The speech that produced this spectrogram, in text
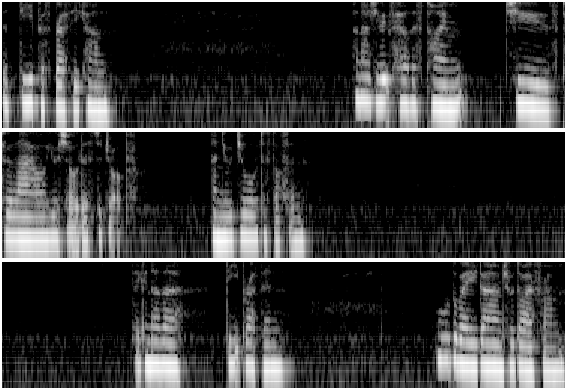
the deepest breath you can. And as you exhale this time, choose to allow your shoulders to drop and your jaw to soften. Take another deep breath in all the way down to your diaphragm.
